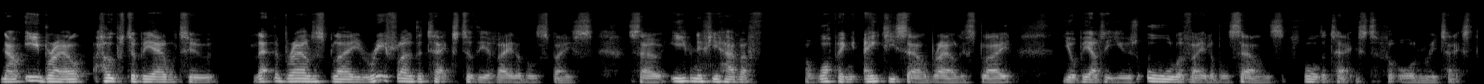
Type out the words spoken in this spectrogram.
Now, eBraille hopes to be able to let the Braille display reflow the text to the available space. So even if you have a, a whopping 80 cell Braille display, you'll be able to use all available cells for the text, for ordinary text.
